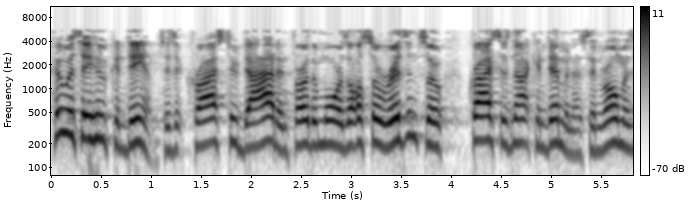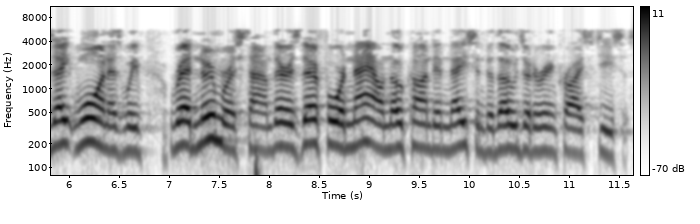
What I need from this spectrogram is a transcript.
who is he who condemns? Is it Christ who died and furthermore is also risen? So Christ is not condemning us. In Romans 8 1, as we've read numerous times, there is therefore now no condemnation to those that are in Christ Jesus.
